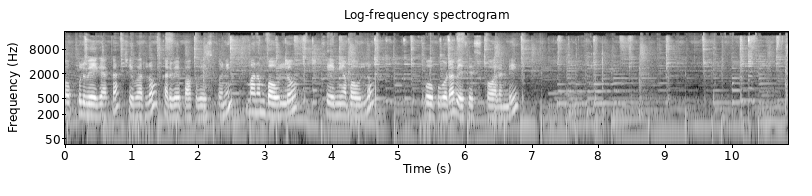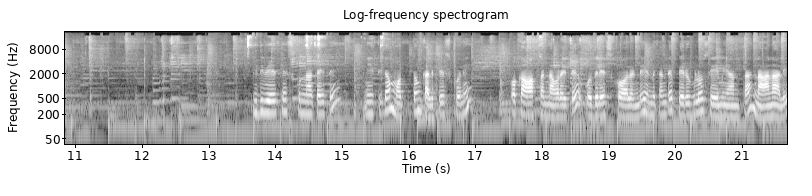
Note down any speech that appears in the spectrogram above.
పప్పులు వేగాక చివరిలో కరివేపాకు వేసుకొని మనం బౌల్లో సేమియా బౌల్లో పోపు కూడా వేసేసుకోవాలండి. ఇది వేసేసుకున్నాకైతే నీట్గా మొత్తం కలిపేసుకొని ఒక హాఫ్ అన్ అవర్ అయితే వదిలేసుకోవాలండి. ఎందుకంటే పెరుగులో సేమియా అంతా నానాలి.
